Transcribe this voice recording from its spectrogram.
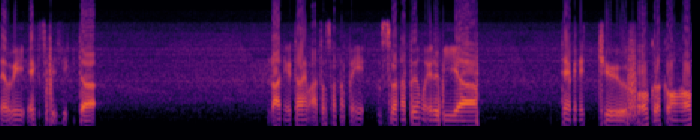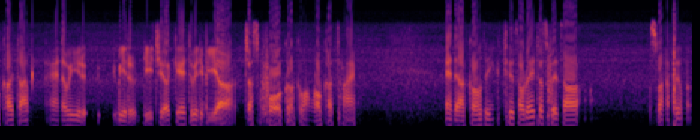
And we expect the running time at Suvarnabhumi will be uh, 10 minutes to 4 o'clock on local time, and we will will reach your gate will be uh, just 4 o'clock on local time. And according to the latest weather, Suvarnabhumi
